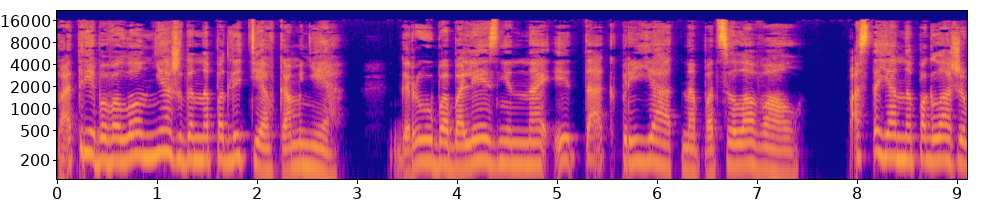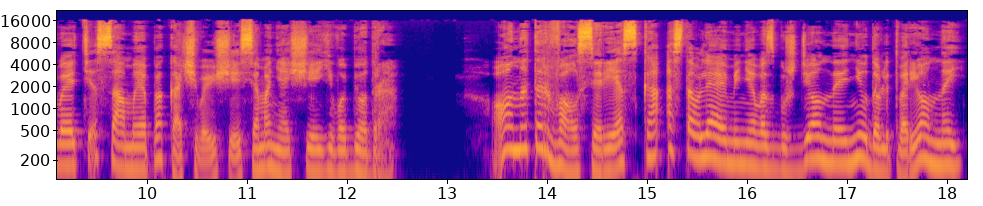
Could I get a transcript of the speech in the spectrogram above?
Потребовал он, неожиданно подлетев ко мне. Грубо, болезненно и так приятно поцеловал постоянно поглаживая те самые покачивающиеся манящие его бедра. Он оторвался резко, оставляя меня возбужденной, неудовлетворенной,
